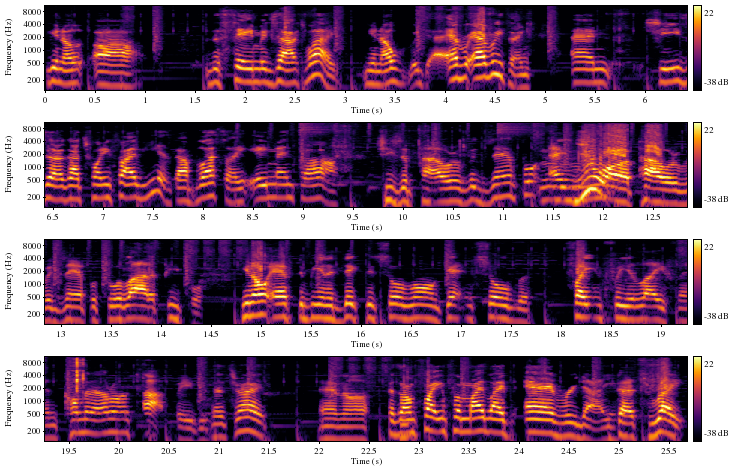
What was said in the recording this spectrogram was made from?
you know, uh, the same exact way. You know, every everything, and she's uh, got 25 years. God bless her. Amen to her. she's a power of example, and Mhm. you are a power of example to a lot of people. You know, after being addicted so long, getting sober, fighting for your life, and coming out on top, baby. That's right. And uh, Because I'm fighting for my life every day. That's right.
